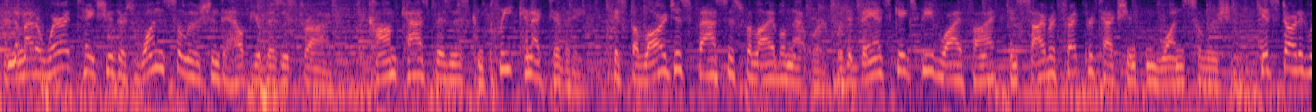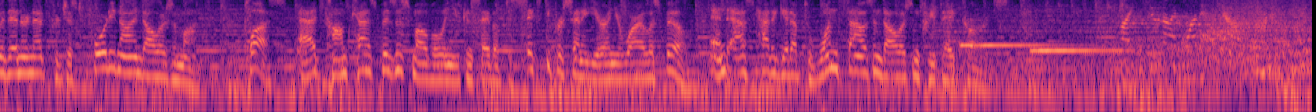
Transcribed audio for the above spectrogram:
And no matter where it takes you, there's one solution to help your business thrive. Comcast Business Complete Connectivity. It's the largest, fastest, reliable network with advanced gig speed Wi-Fi and cyber threat protection in one solution. Get started with internet for just $49 a month. Plus, add Comcast Business Mobile and you can save up to 60% a year on your wireless bill. And ask how to get up to $1,000 in prepaid cards. Flight 291 is now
